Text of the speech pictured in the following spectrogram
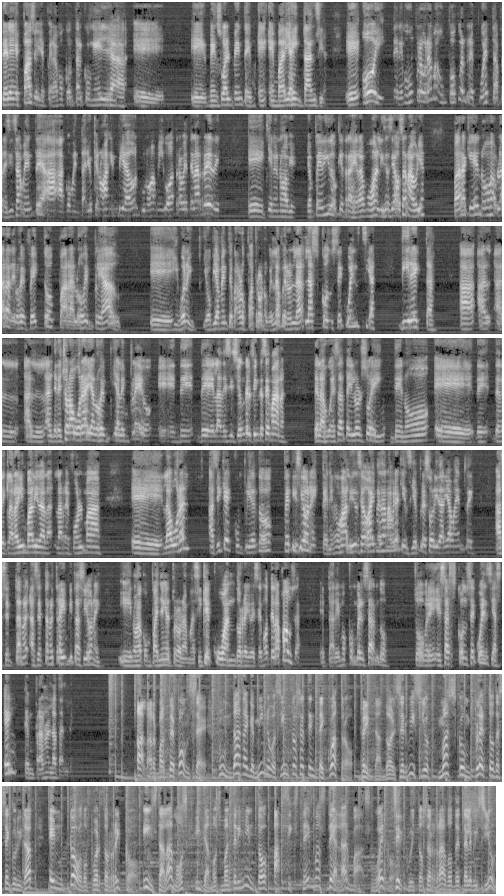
del espacio y esperamos contar con ella eh, eh, mensualmente en, varias instancias. Eh, hoy tenemos un programa un poco en respuesta precisamente a, comentarios que nos han enviado algunos amigos a través de las redes, eh, quienes nos habían pedido que trajéramos al licenciado Zanabria para que nos hablara de los efectos para los empleados. y bueno, y, obviamente para los patronos, ¿verdad? Pero las consecuencias directas al, al, al, derecho laboral y, y al empleo eh, de, de, la decisión del fin de semana de la jueza Taylor Swain de no eh, de, declarar inválida la, reforma eh, laboral. Así que cumpliendo peticiones, tenemos al licenciado Jaime Zanabria, quien siempre solidariamente acepta, acepta nuestras invitaciones y nos acompaña en el programa. Así que cuando regresemos de la pausa, estaremos conversando sobre esas consecuencias en temprano en la tarde. Alarmas de Ponce, fundada en 1974, brindando el servicio más completo de seguridad en todo Puerto Rico. Instalamos y damos mantenimiento a sistemas de alarmas, juegos, circuito cerrado de televisión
